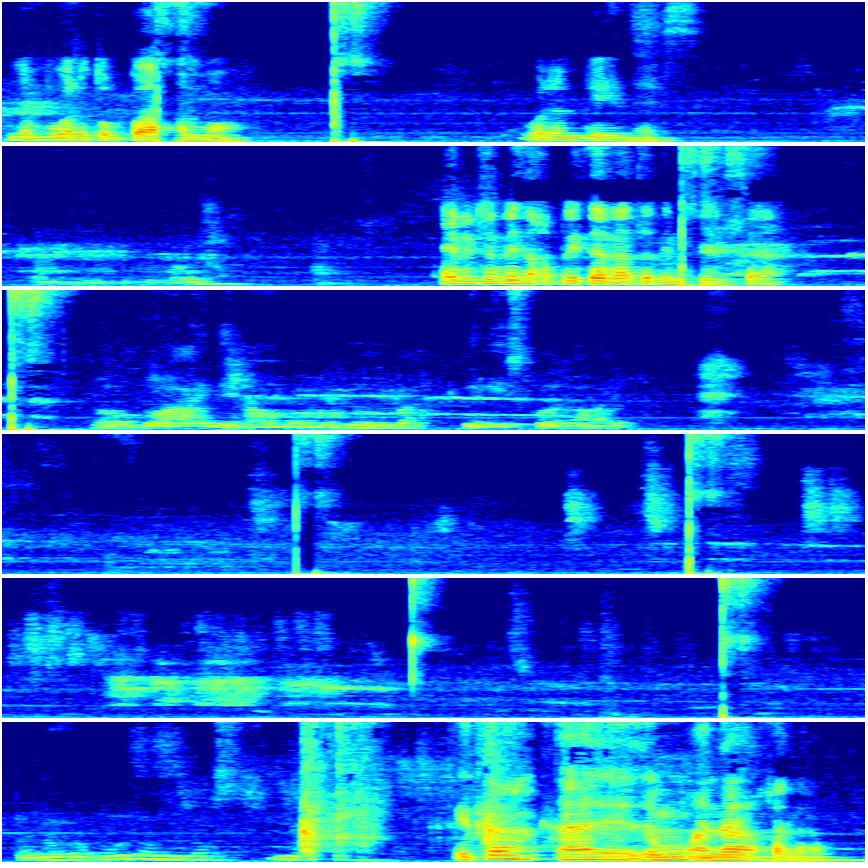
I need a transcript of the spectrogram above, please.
Ilang buwan na itong paa mo? Walang linis. Ay, ibig sabihin nakapitan natin ni Marisa. Oo po ah, hindi na ako maulit nun ba? Tinis ko na kayo. Ito, ay, yung anak ka lang.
